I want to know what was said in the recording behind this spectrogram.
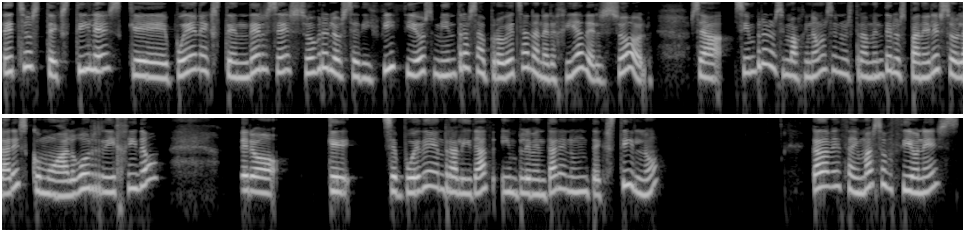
techos textiles que pueden extenderse sobre los edificios mientras aprovechan la energía del sol. O sea, siempre nos imaginamos en nuestra mente los paneles solares como algo rígido, pero que se puede en realidad implementar en un textil, ¿no? Cada vez hay más opciones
